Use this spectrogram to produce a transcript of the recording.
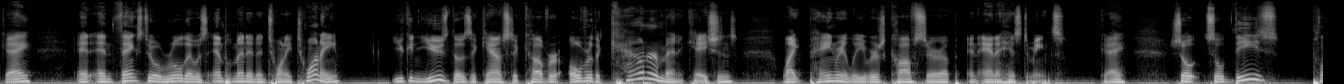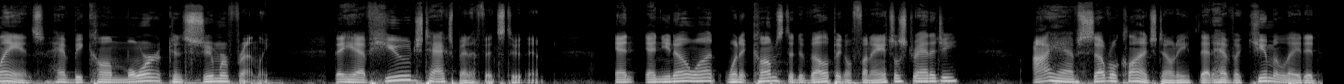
Okay, and and thanks to a rule that was implemented in 2020, you can use those accounts to cover over-the-counter medications like pain relievers, cough syrup, and antihistamines. Okay, so so these plans have become more consumer friendly. They have huge tax benefits to them. And and you know what? When it comes to developing a financial strategy, I have several clients, Tony, that have accumulated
